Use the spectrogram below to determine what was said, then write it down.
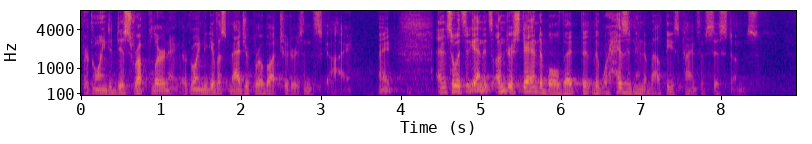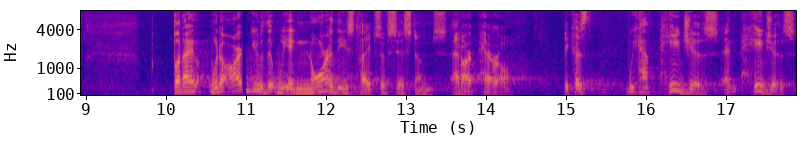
they're going to disrupt learning. They're going to give us magic robot tutors in the sky, right? And so it's, again, it's understandable that, that, that we're hesitant about these kinds of systems. But I would argue that we ignore these types of systems at our peril because we have pages and pages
